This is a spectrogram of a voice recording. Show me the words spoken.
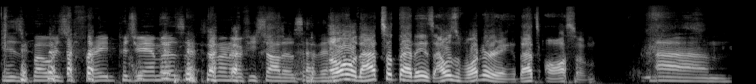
His Beau Is Afraid pajamas. I don't know if you saw those, Evan. Oh, that's what that is. I was wondering. That's awesome. Um,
